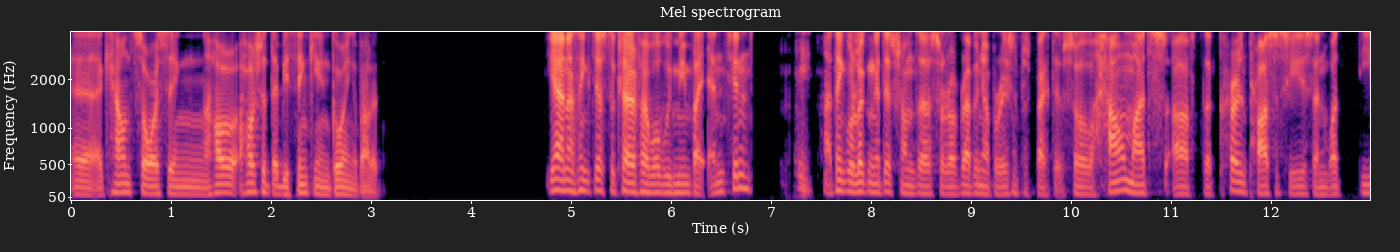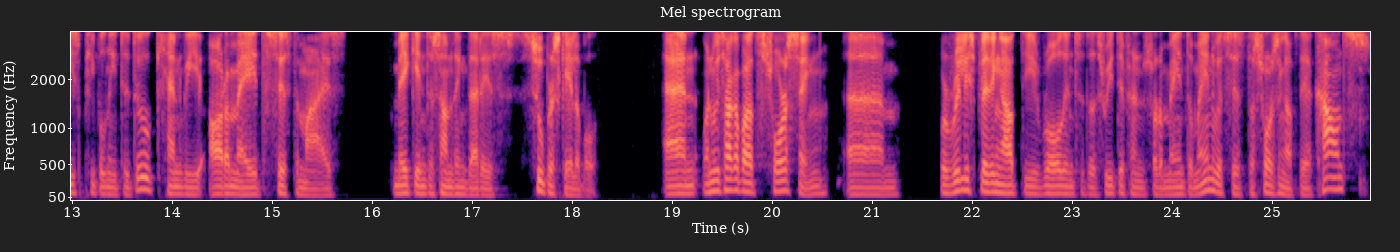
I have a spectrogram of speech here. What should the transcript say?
account sourcing? How, how should they be thinking and going about it? Yeah, and I think just to clarify what we mean by engine, I think we're looking at this from the sort of revenue operations perspective. So, how much of the current processes and what these people need to do can we automate, systemize, make into something that is super scalable? And when we talk about sourcing, um, we're really splitting out the role into the three different sort of main domain, which is the sourcing of the accounts.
